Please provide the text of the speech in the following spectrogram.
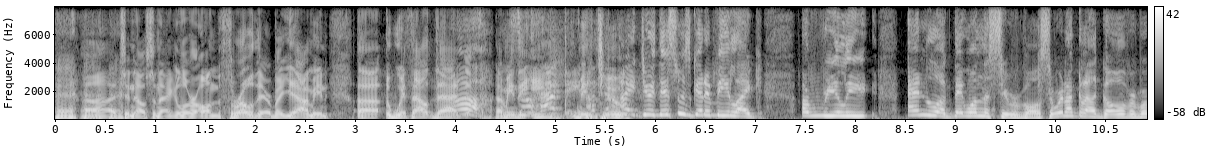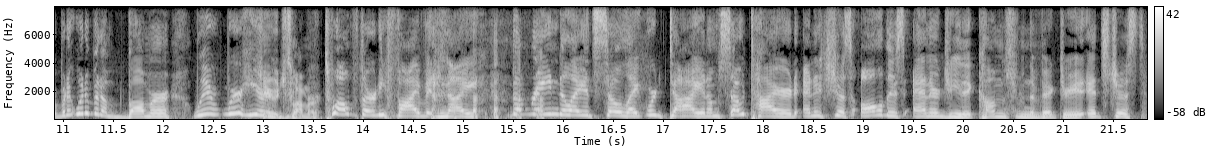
uh, to Nelson Agholor on the throw there. But yeah, I mean, uh, without that, Ah, I mean, I'm the so E- me I'm- too. I, dude, this was going to be like a really and look, they won the Super Bowl, so we're not going to go overboard. But it would have been a bummer. We're we're here, Huge bummer. Twelve thirty five at night. the rain delay. It's so late. We're dying. I'm so tired, and it's just all this energy that comes from the victory. It's just.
